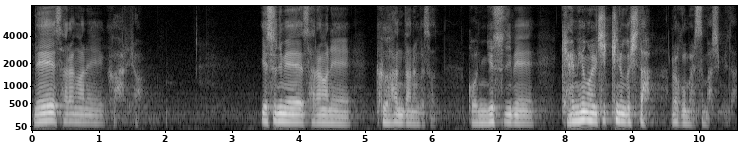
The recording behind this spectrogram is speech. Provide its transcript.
내 사랑 안에 거하리라. 예수님의 사랑 안에 거한다는 것은 곧 예수님의 계명을 지키는 것이다라고 말씀하십니다.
